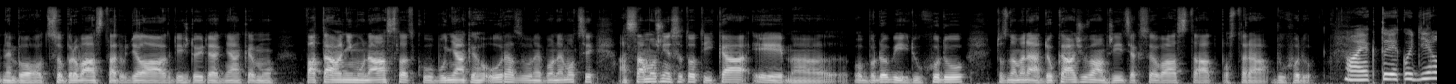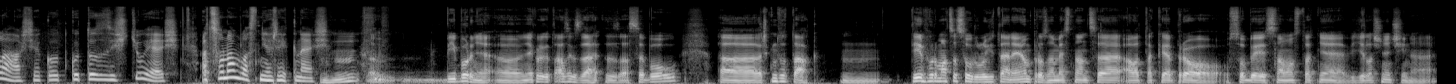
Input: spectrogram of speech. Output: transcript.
nebo co pro vás stát udělá, když dojde k nějakému fatálnímu následku, buď nějakého úrazu nebo nemoci. A samozřejmě se to týká i eh, období důchodu, to znamená, dokážu vám říct, jak se o vás stát postará v důchodu. No a jak to jako děláš, jako odkud to zjišťuješ? A co nám vlastně řekneš? Mm-hmm, výborně, eh, několik otázek za, za sebou. Řeknu to tak. Mm, ty informace jsou důležité nejen pro zaměstnance, ale také pro osoby samostatně výdělečně činné.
